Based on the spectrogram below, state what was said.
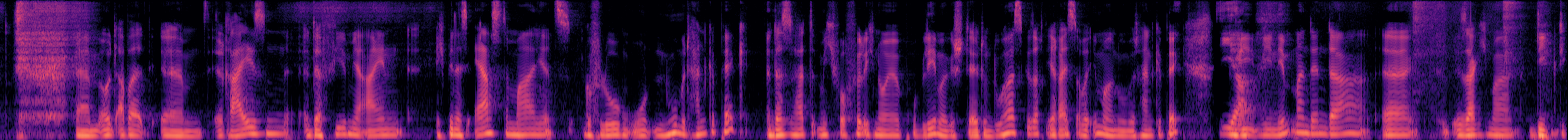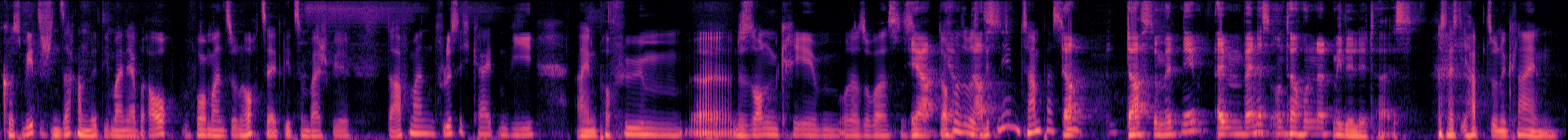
Ähm, und aber ähm, Reisen, da fiel mir ein, ich bin das erste Mal jetzt geflogen oh- nur mit Handgepäck. Und das hat mich vor völlig neue Probleme gestellt. Und du hast gesagt, ihr reist aber immer nur mit Handgepäck. Ja. Wie, wie nimmt man denn da, äh, sag ich mal, die, die kosmetischen Sachen mit, die man ja braucht, bevor man zu einer Hochzeit geht zum Beispiel? Darf man Flüssigkeiten wie ein Parfüm, äh, eine Sonnencreme oder sowas? Ja, Darf ja, man sowas darfst- mitnehmen? Zahnpasta? Ja, darfst du mitnehmen, ähm, wenn es unter 100 Milliliter ist. Das heißt, ihr habt so eine kleinen.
